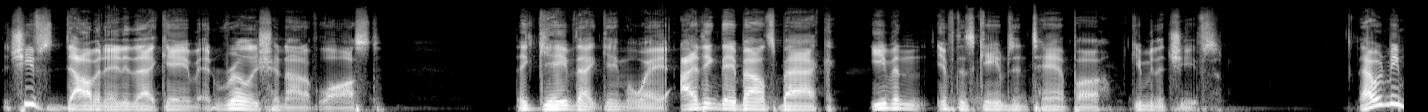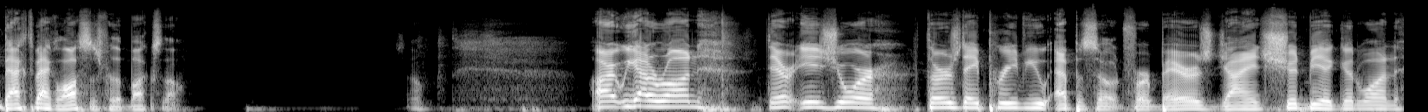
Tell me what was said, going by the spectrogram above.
the Chiefs dominated that game and really should not have lost. They gave that game away. I think they bounce back, even if this game's in Tampa. Give me the Chiefs. That would mean back-to-back losses for the Bucs, though. So, all right, we got to run. There is your Thursday preview episode for Bears Giants. Should be a good one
